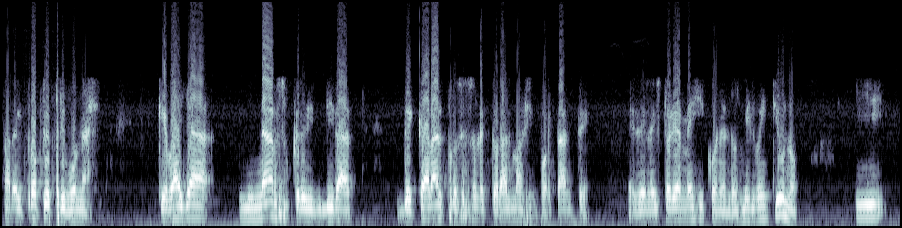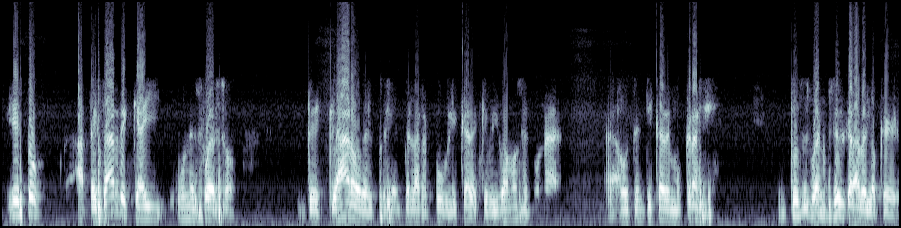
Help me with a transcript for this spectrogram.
para el propio tribunal que vaya a minar su credibilidad de cara al proceso electoral más importante de la historia de México en el 2021. Y esto, a pesar de que hay un esfuerzo de claro del presidente de la República de que vivamos en una eh, auténtica democracia. Entonces, bueno, pues es grave lo que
